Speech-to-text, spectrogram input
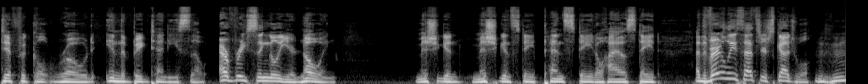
difficult road in the Big Ten East, though. Every single year, knowing Michigan, Michigan State, Penn State, Ohio State. At the very least, that's your schedule. Mm-hmm.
